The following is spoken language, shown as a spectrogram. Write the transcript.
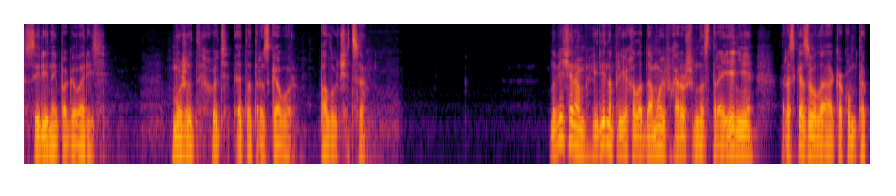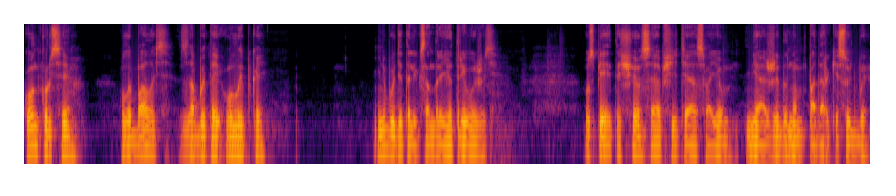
с Ириной поговорить. Может, хоть этот разговор получится. Но вечером Ирина приехала домой в хорошем настроении, рассказывала о каком-то конкурсе, улыбалась забытой улыбкой. Не будет Александра ее тревожить. Успеет еще сообщить о своем неожиданном подарке судьбы.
